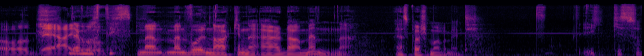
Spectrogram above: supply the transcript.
Og det er jo Dramatisk. Men, men hvor nakne er da mennene, er spørsmålet mitt. ikke så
